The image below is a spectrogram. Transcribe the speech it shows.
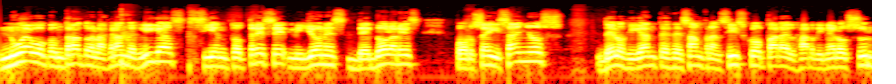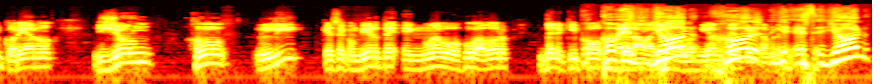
nuevo contrato en las grandes ligas, 113 millones de dólares por seis años de los gigantes de San Francisco para el jardinero surcoreano Jung Ho Lee, que se convierte en nuevo jugador del equipo de la Bahía John, de los gigantes de San Francisco. es John,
